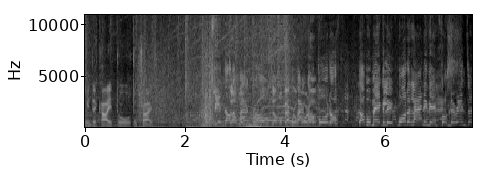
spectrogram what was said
with the kite to, to try. Another Double- back roll. double back roll board off. board off. Double mega loop. What a landing then from Lorenzo.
